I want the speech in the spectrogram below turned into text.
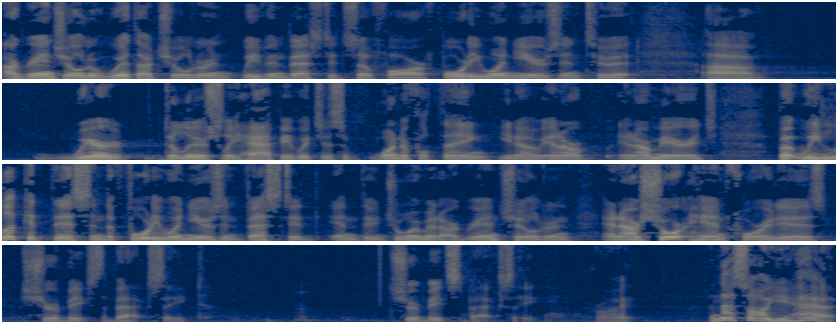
our grandchildren with our children. We've invested so far 41 years into it. Uh, we're deliriously happy, which is a wonderful thing, you know, in our in our marriage. But we look at this and the 41 years invested in the enjoyment of our grandchildren, and our shorthand for it is sure beats the back seat. Sure beats the back seat, right? And that's all you have.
